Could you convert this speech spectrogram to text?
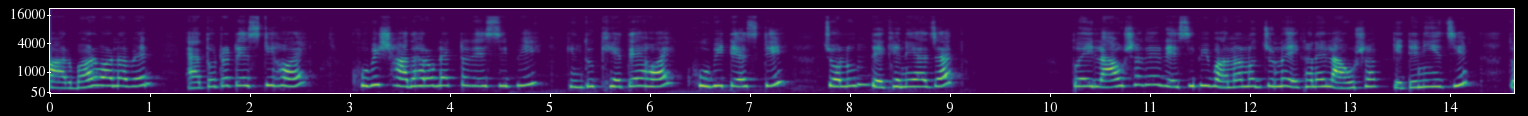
বারবার বানাবেন, এতটা টেস্টি হয়। খুবই সাধারণ একটা রেসিপি কিন্তু খেতে হয়, খুবই টেস্টি চলুন দেখে নেওয়া যাক। তো এই লাউ শাকের রেসিপি বানানোর জন্য এখানে লাউ শাক কেটে নিয়েছি। তো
